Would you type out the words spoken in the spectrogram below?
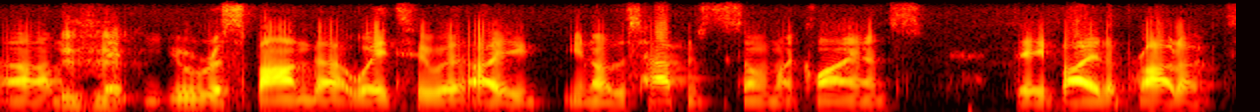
Um, Mhm. If you respond that way to it, I you know this happens to some of my clients. They buy the product,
